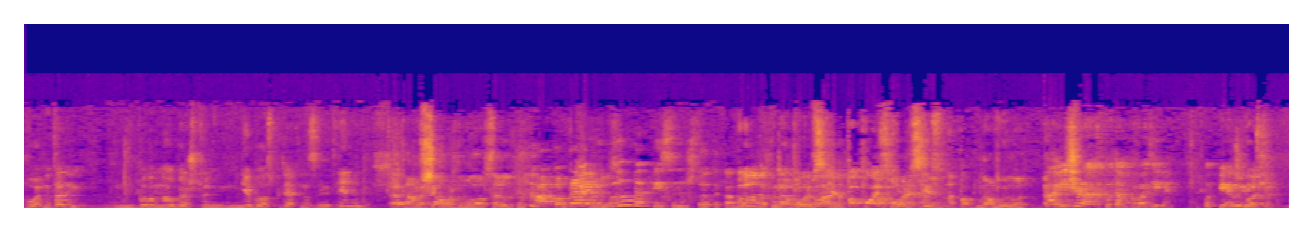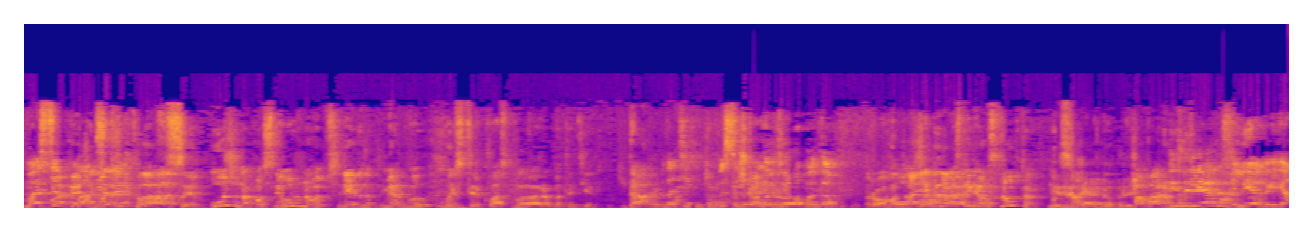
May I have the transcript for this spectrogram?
Вот, но там было многое, что не было спрятано за витринами. Там все можно было абсолютно. А по правилу было написано что-то? Как Было только на ладно, По-польски написано. Но было. А вечера как вы там проводили? Вот первый вечер. мастер-классы. Ужин, а после ужина, вот в среду, например, был... Мастер-класс по робототехнике. Да. Робототехники. Мы Что собирали роботов. Робот Они принесли собирали. конструктор. ну, Из Лего причем. По парам. Из. Лего? Лего. Я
